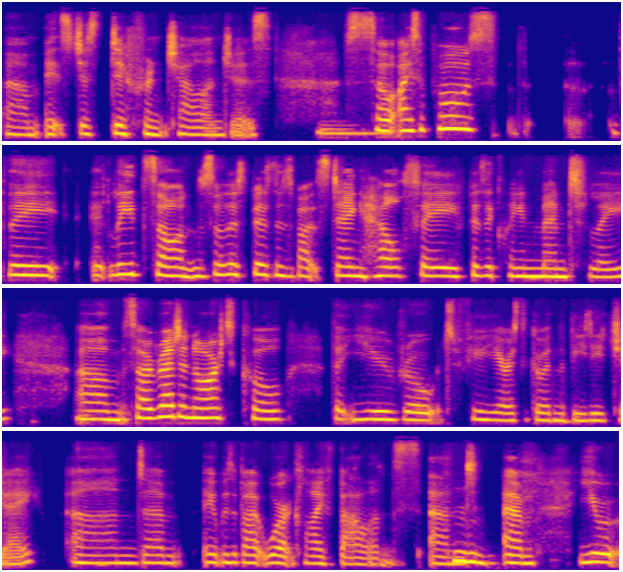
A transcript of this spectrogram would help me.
Um, it's just different challenges. Mm. so i suppose the it leads on so this business about staying healthy physically and mentally mm. um, so i read an article that you wrote a few years ago in the bdj and um, it was about work life balance and mm. um, you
